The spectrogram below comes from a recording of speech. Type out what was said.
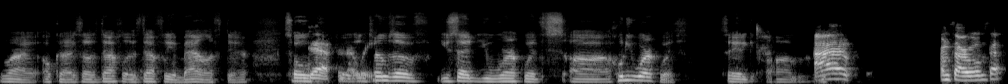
Right. Okay. So it's definitely it's definitely a balance there. So definitely in terms of you said you work with uh who do you work with? Say it again. Um, I I'm sorry, what was that?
